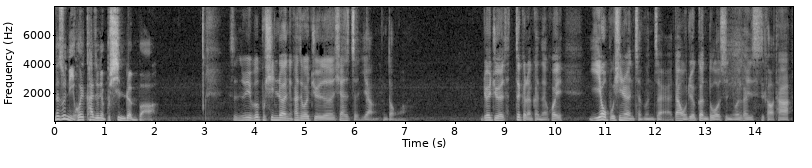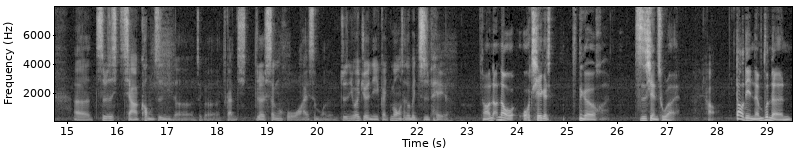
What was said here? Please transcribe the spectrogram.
那所以你会开始有点不信任吧？是，也不是不信任，你开始会觉得现在是怎样，你懂吗？你就会觉得这个人可能会。也有不信任成分在，但我觉得更多的是你会开始思考他，呃，是不是想要控制你的这个感情的生活还是什么的，就是你会觉得你感某种程度被支配了。好，那那我我切一个那个支线出来，好，到底能不能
